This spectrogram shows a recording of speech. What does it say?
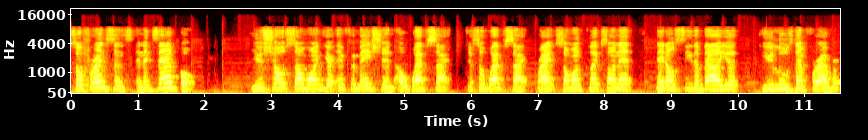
So, for instance, an example you show someone your information, a website, just a website, right? Someone clicks on it, they don't see the value, you lose them forever.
